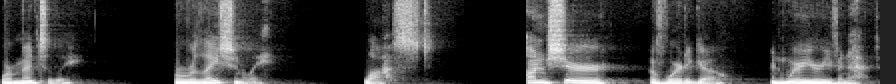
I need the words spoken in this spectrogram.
or mentally, or relationally lost, unsure of where to go and where you're even at?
